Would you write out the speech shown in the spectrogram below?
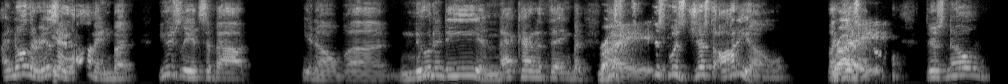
I know there is Yeah. a line, but usually it's about you know uh, nudity and that kind of thing. But this- Right. this, was just audio. Like there's right. no- there's no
